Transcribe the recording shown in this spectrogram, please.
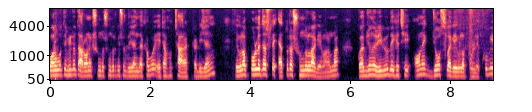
পরবর্তী ভিডিওতে আরও অনেক সুন্দর সুন্দর কিছু ডিজাইন দেখাবো। এটা হচ্ছে আর একটা ডিজাইন এগুলো পড়লে আসলে এতটা সুন্দর লাগে। মানে আমরা কয়েকজনের রিভিউ দেখেছি, অনেক জোস লাগে এগুলো পড়লে খুবই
